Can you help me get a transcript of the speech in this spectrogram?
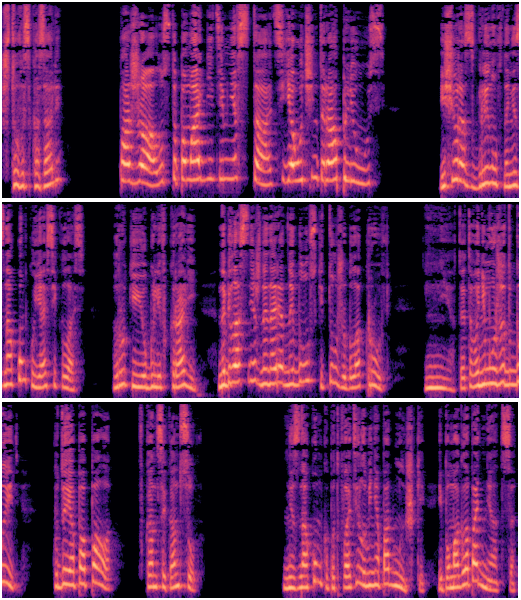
«Что вы сказали?» Пожалуйста, помогите мне встать, я очень тороплюсь. Еще раз взглянув на незнакомку, я осеклась. Руки ее были в крови. На белоснежной нарядной блузке тоже была кровь. Нет, этого не может быть. Куда я попала, в конце концов? Незнакомка подхватила меня под мышки и помогла подняться.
